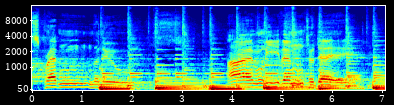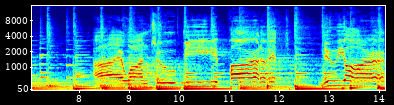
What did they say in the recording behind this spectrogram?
spreading the news. I'm leaving today. I want to be a part of it. New York,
